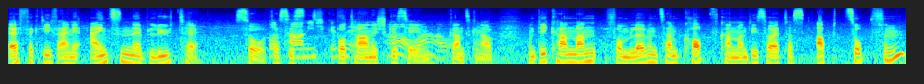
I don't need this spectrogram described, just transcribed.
effektiv eine einzelne Blüte. So, botanisch das ist gesehen. botanisch gesehen, oh, wow, ganz okay. genau. Und die kann man vom Löwenzahnkopf, kann man die so etwas abzupfen.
